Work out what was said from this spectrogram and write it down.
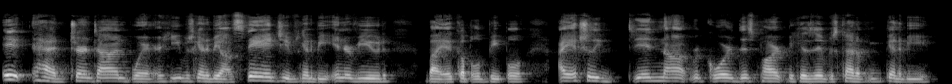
it had turned time where he was going to be on stage. He was going to be interviewed by a couple of people. I actually did not record this part because it was kind of going to be,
